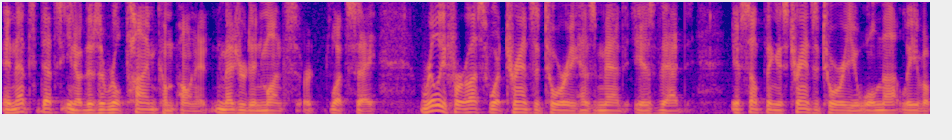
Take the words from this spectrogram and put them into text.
and that's that's you know there's a real time component measured in months or let's say. Really, for us, what transitory has meant is that if something is transitory, it will not leave a,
